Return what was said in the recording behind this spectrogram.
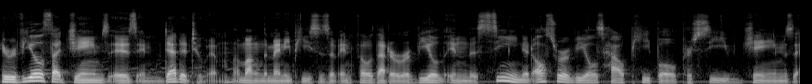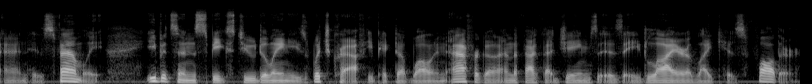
He reveals that James is indebted to him. Among the many pieces of info that are revealed in this scene, it also reveals how people perceive James and his family. Ibbotson speaks to Delaney's witchcraft he picked up while in Africa and the fact that James is a liar like his father.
